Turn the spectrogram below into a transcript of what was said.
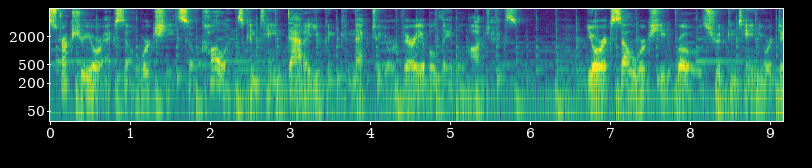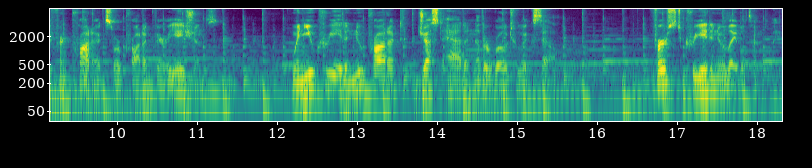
Structure your Excel worksheet so columns contain data you can connect to your variable label objects. Your Excel worksheet rows should contain your different products or product variations. When you create a new product, just add another row to Excel. First, create a new label template.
